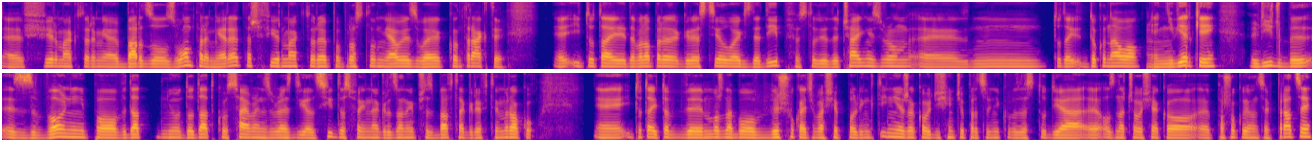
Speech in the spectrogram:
e, w firmach, które miały bardzo złą premierę, też w firmach, które po prostu miały złe kontrakty. E, I tutaj deweloper gry Steelworks The Deep, studio The Chinese Room, e, tutaj dokonało niewielkiej liczby zwolnień po wydaniu dodatku Sirens Rest DLC do swojej nagrodzonej przez BAFTA gry w tym roku. E, I tutaj to można było wyszukać właśnie po LinkedInie, że około 10 pracowników ze studia oznaczało się jako poszukujących pracy.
